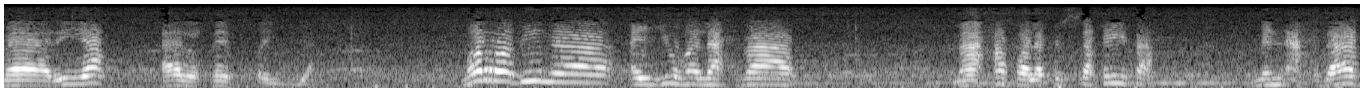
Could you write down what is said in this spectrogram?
ماريا القبطية. مر بنا أيها الأحباب ما حصل في السقيفة من أحداث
